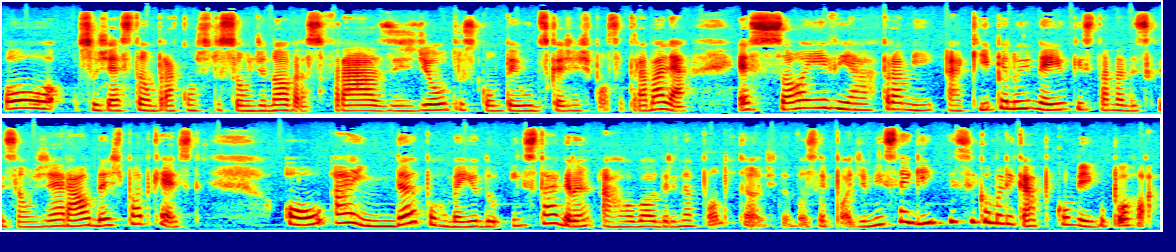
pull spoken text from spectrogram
ou sugestão para a construção de novas frases, de outros conteúdos que a gente possa trabalhar, é só enviar para mim aqui pelo e-mail que está na descrição geral deste podcast. Ou ainda por meio do Instagram, aldrina.cândido. Você pode me seguir e se comunicar comigo por lá.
